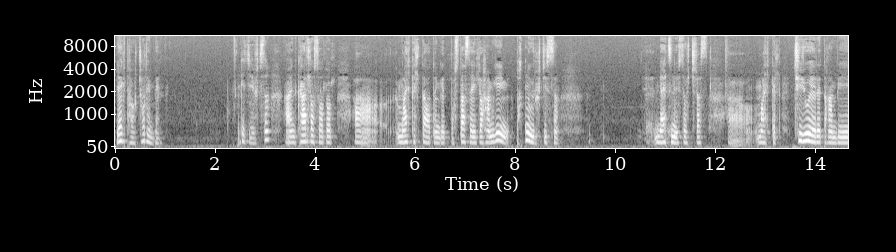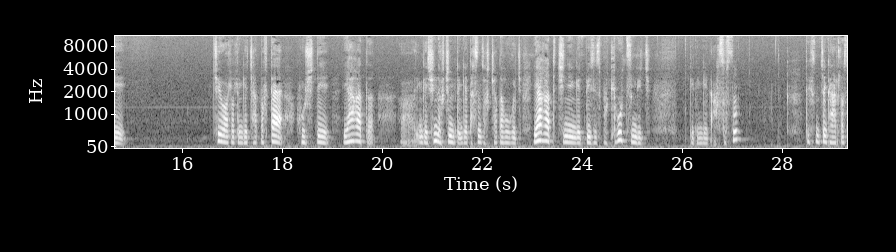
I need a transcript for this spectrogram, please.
яг тогжгор юм байна гэж ярьсан. А энэ Карлос бол Майклтай одоо ингээд бусдаасаа илүү хамгийн дотн үргэжсэн найз нь байсан учраас Майкл чи юу яриад байгаа юм бэ? Чи бол ингээд чадвартай хүн штэ. Яагаад ингээд шинэ орчинд ингээд дасан зогч чадаагүй гэж яагаад чиний ингээд бизнес бүтлгүүцсэн гэж гэд ингээд асуусан. Тэгсэн чинь Карлос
